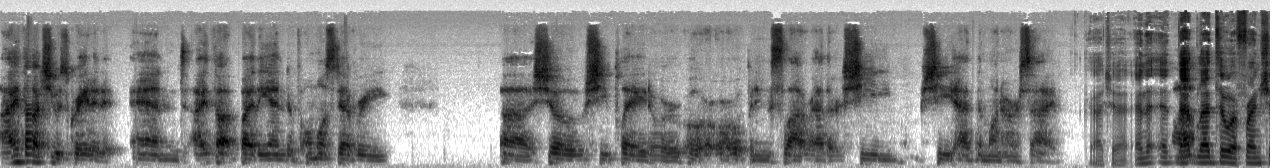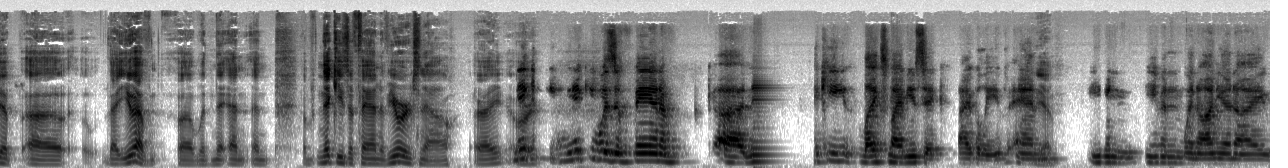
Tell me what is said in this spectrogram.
I thought she was great at it, and I thought by the end of almost every uh, show she played or, or, or opening slot rather, she she had them on her side. Gotcha, and, and that um, led to a friendship uh, that you have uh, with and and Nikki's a fan of yours now, right? Nikki, or... Nikki was a fan of uh, Nikki likes my music, I believe, and yeah. even even when Anya and I,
